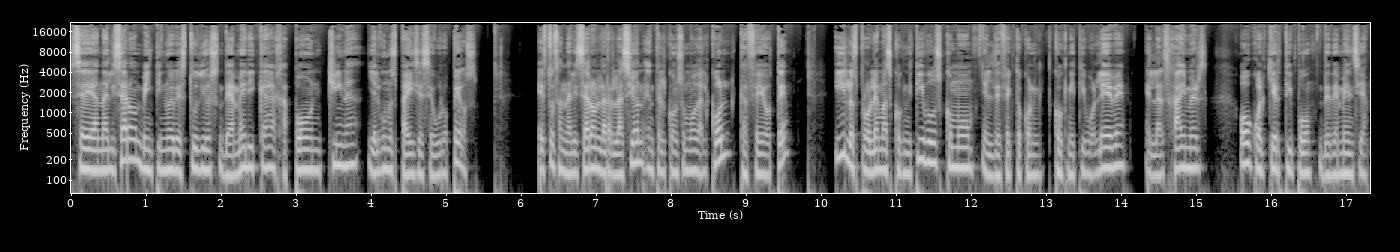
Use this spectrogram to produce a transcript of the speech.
Se analizaron 29 estudios de América, Japón, China y algunos países europeos. Estos analizaron la relación entre el consumo de alcohol, café o té y los problemas cognitivos como el defecto cognitivo leve, el Alzheimer's o cualquier tipo de demencia.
